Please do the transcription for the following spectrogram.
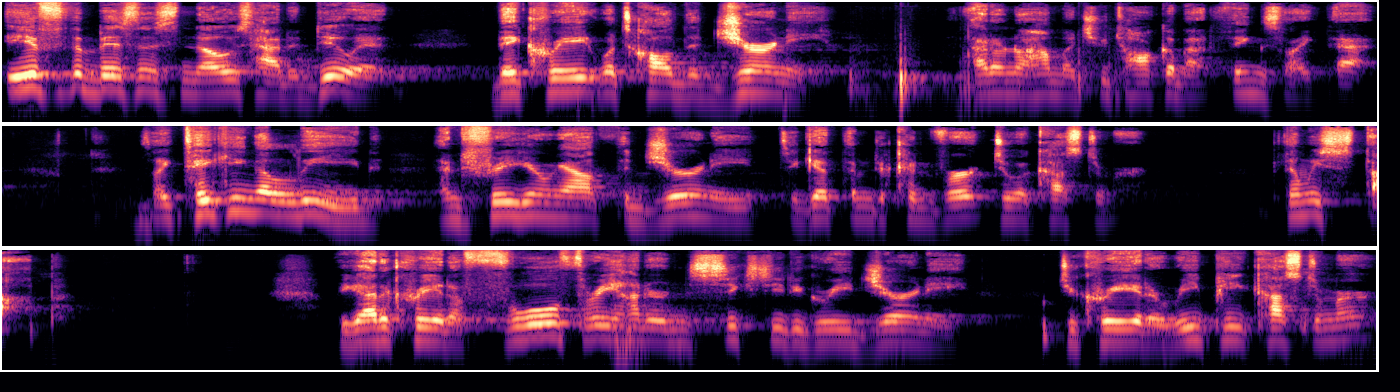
if the business knows how to do it, they create what's called the journey. I don't know how much you talk about things like that. It's like taking a lead and figuring out the journey to get them to convert to a customer. But then we stop. We got to create a full 360 degree journey to create a repeat customer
